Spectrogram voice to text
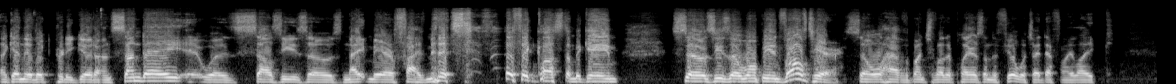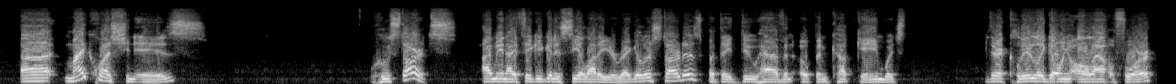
Again, they looked pretty good on Sunday. It was Sal Zizzo's nightmare five minutes that cost them a game. So Zizzo won't be involved here. So we'll have a bunch of other players on the field, which I definitely like. Uh, my question is who starts? I mean, I think you're going to see a lot of your regular starters, but they do have an open cup game, which they're clearly going all out for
